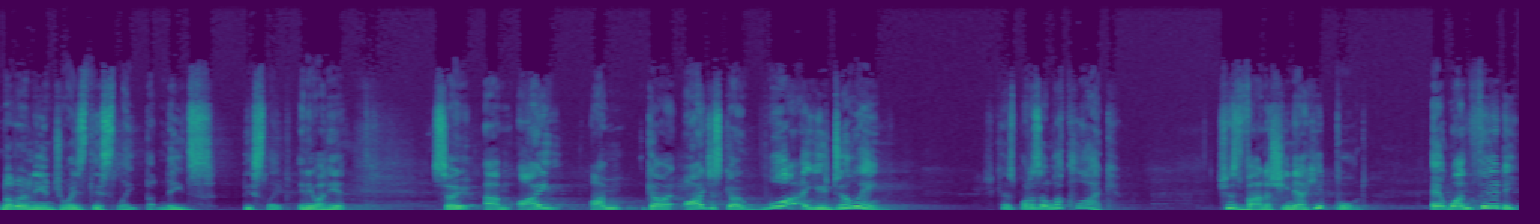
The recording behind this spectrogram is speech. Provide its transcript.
not only enjoys their sleep, but needs their sleep? Anyone here? So um, I, I'm going, I just go, what are you doing? She goes, what does it look like? She was varnishing our headboard at 1.30.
